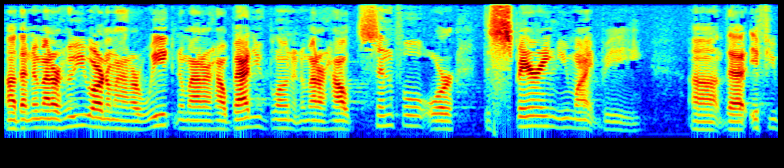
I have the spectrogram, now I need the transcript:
Uh, that no matter who you are, no matter how weak, no matter how bad you've blown it, no matter how sinful or despairing you might be, uh, that if you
